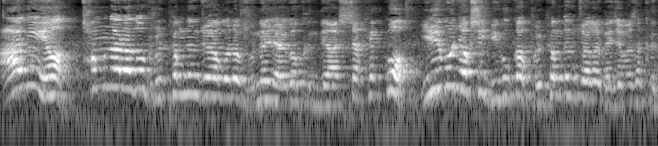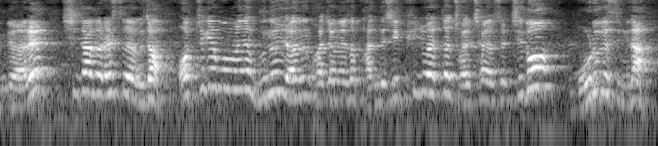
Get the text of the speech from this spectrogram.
아니에요. 청나라도 불평등 조약으로 문을 열고 근대화 시작했고 일본 역시 미국과 불평등 조약을 맺으면서 근대화를 시작을 했어요. 그죠? 어떻게 보면 문을 여는 과정에서 반드시 필요했던 절차였을지도 모르겠습니다.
